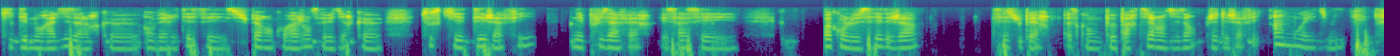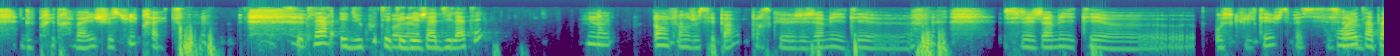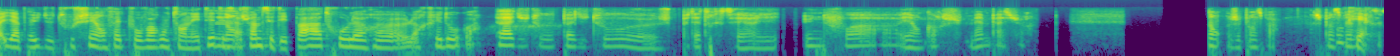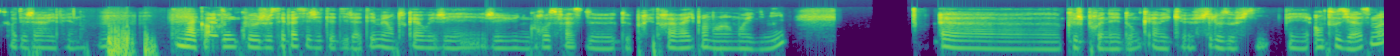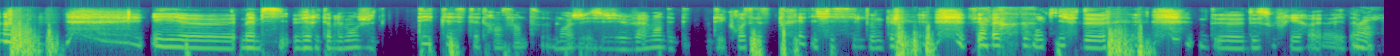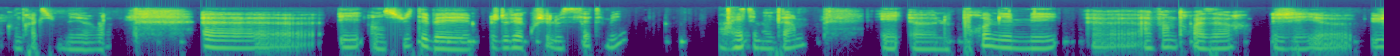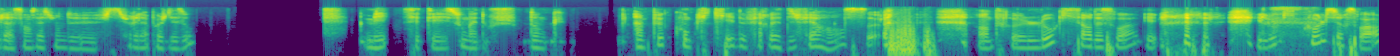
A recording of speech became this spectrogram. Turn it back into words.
qui démoralise, alors que en vérité c'est super encourageant. Ça veut dire que tout ce qui est déjà fait n'est plus à faire. Et ça, c'est quoi qu'on le sait déjà, c'est super parce qu'on peut partir en se disant j'ai déjà fait un mois et demi de pré-travail, je suis prête. c'est clair. Et du coup, tu étais déjà dilatée? Non. Enfin, je sais pas parce que j'ai jamais été. Euh... j'ai jamais été euh, auscultée, je sais pas si c'est ça. Ouais, il n'y a pas eu de toucher en fait pour voir où t'en étais. Tes sages-femmes, c'était pas trop leur, euh, leur credo quoi. Pas du tout, pas du tout. Peut-être que c'est arrivé une fois et encore, je suis même pas sûre. Non, je pense pas. Je pense même que ça soit déjà arrivé, non. D'accord. donc, je sais pas si j'étais dilatée, mais en tout cas, oui, j'ai eu une grosse phase de, de pré-travail pendant un mois et demi. Euh, que je prenais donc avec euh, philosophie et enthousiasme. et euh, même si véritablement je déteste être enceinte, moi j'ai vraiment des, grossesses très difficiles, donc c'est pas tout mon kiff de, de, souffrir et d'avoir des contractions. Mais voilà. et ensuite, eh ben, je devais accoucher le 7 mai. Ouais. C'était mon terme. Et le 1er mai, à 23h, j'ai eu la sensation de fissurer la poche des os. Mais c'était sous ma douche. Donc, un peu compliqué de faire la différence entre l'eau qui sort de soi et, l'eau qui coule sur soi.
